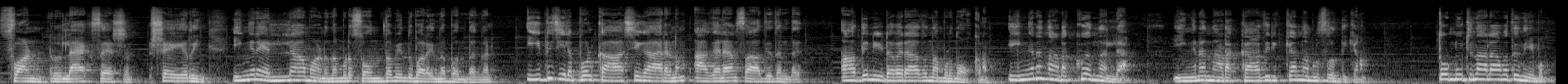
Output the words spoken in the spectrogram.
ഫൺ റിലാക്സേഷൻ ഷെയറിങ് ഇങ്ങനെ എല്ലാമാണ് നമ്മുടെ സ്വന്തം എന്ന് പറയുന്ന ബന്ധങ്ങൾ. ഇത് ചിലപ്പോൾ കാശ് കാരണം അകലാൻ സാധ്യതയുണ്ട്. അതിനിടവരാതെ നമ്മൾ നോക്കണം. ഇങ്ങനെ നടക്കൂ എന്നല്ല. ഇങ്ങനെ നടക്കാതിരിക്കാൻ നമ്മൾ ശ്രദ്ധിക്കണം. തൊണ്ണൂറ്റിനാലാമത്തെ നിയമം.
